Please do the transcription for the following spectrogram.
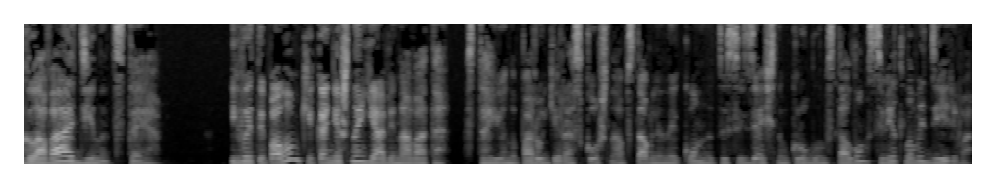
Глава одиннадцатая. И в этой поломке, конечно, я виновата. Стою на пороге роскошно обставленной комнаты с изящным круглым столом светлого дерева,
